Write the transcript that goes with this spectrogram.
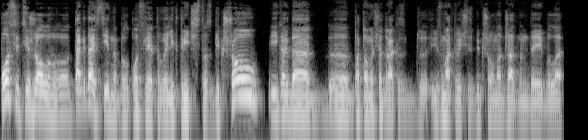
После тяжелого, тогда Сина был после этого электричество с Биг Шоу, и когда э, потом еще драка из- изматывающая с Биг Шоу на Judgment Day была,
